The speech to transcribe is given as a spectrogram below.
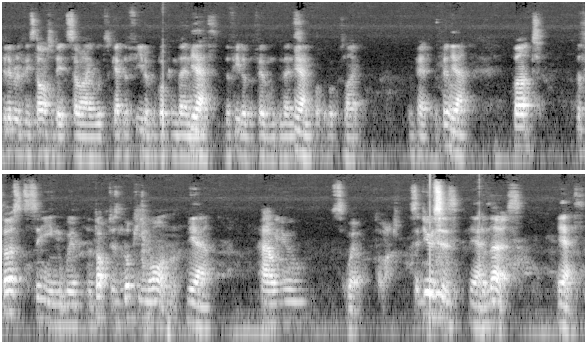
deliberately started it so I would get the feel of the book and then Yes. the feel of the film, and then Yeah. see what the book was like compared to the film. yeah But the first scene with the doctors looking on, yeah how you, well, seduces Yes. the nurse. yes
